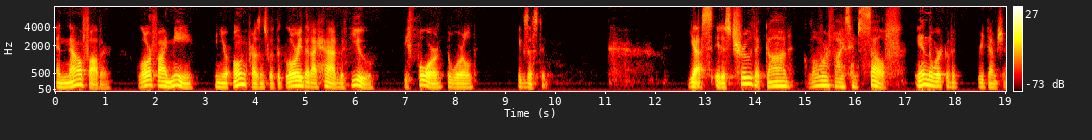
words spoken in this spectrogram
And now, Father, glorify me in your own presence with the glory that I had with you before the world existed. Yes, it is true that God glorifies himself in the work of redemption.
